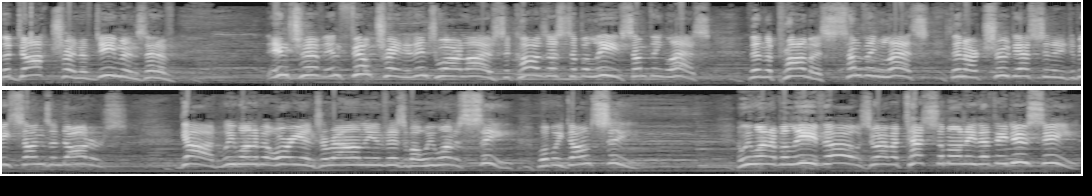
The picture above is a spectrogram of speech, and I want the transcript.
the doctrine of demons that have infiltrated into our lives to cause us to believe something less than the promise, something less than our true destiny to be sons and daughters. God, we want to orient around the invisible. We want to see what we don't see. And we want to believe those who have a testimony that they do see.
